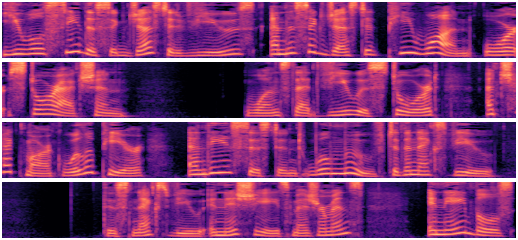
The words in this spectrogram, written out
you will see the suggested views and the suggested P1 or store action. Once that view is stored, a checkmark will appear and the assistant will move to the next view. This next view initiates measurements, enables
